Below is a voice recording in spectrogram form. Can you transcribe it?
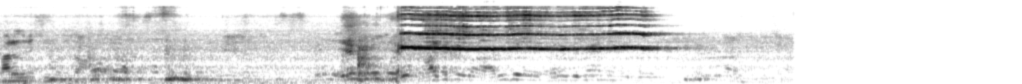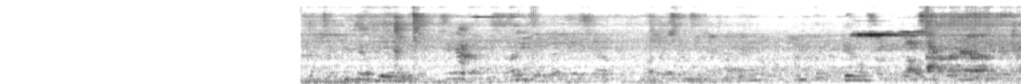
వాళ్ళ గురించి చూద్దాం చాలా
